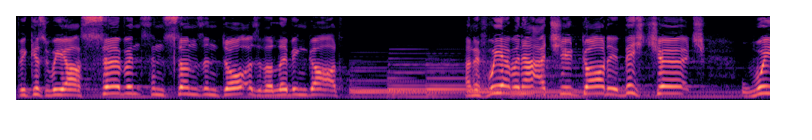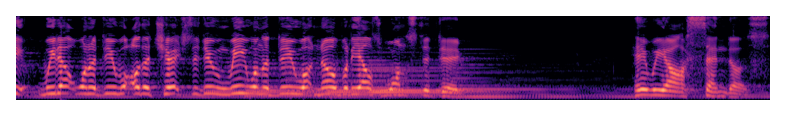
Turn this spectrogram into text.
because we are servants and sons and daughters of the living God. And if we have an attitude, God, in this church, we, we don't want to do what other churches are doing, we want to do what nobody else wants to do. Here we are, send us.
